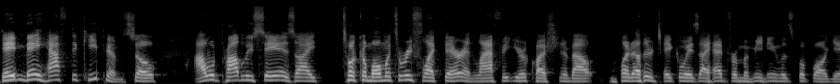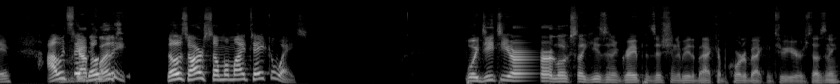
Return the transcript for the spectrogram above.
They may have to keep him. So I would probably say as I took a moment to reflect there and laugh at your question about what other takeaways I had from a meaningless football game. I would You've say got those, plenty. Those are some of my takeaways. Boy, DTR looks like he's in a great position to be the backup quarterback in two years, doesn't he?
